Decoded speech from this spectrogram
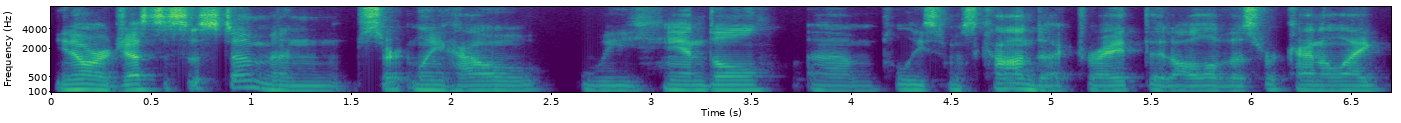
you know, our justice system and certainly how we handle um, police misconduct, right? That all of us were kind of like,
